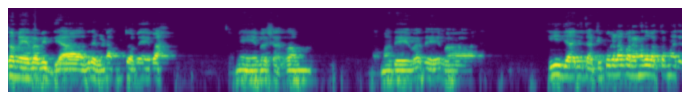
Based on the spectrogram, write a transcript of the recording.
ത്വമേവ വിദ്യാ ദ്രവിണം ത്വമേവ ത്വമേവ സർവം മമ ദേവദേവ ഈ ജാതി തട്ടിപ്പുകളാ പറയണത് ഭക്തന്മാര്.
